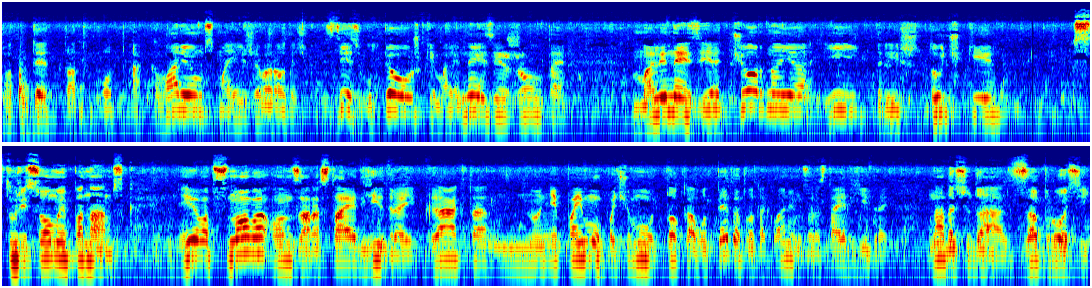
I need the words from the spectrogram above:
вот этот вот аквариум с моей живородочкой. Здесь гупешки, малинезия желтая, малинезия черная и три штучки с турисомой панамской. И вот снова он зарастает гидрой. Как-то, ну не пойму, почему только вот этот вот аквариум зарастает гидрой. Надо сюда забросить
